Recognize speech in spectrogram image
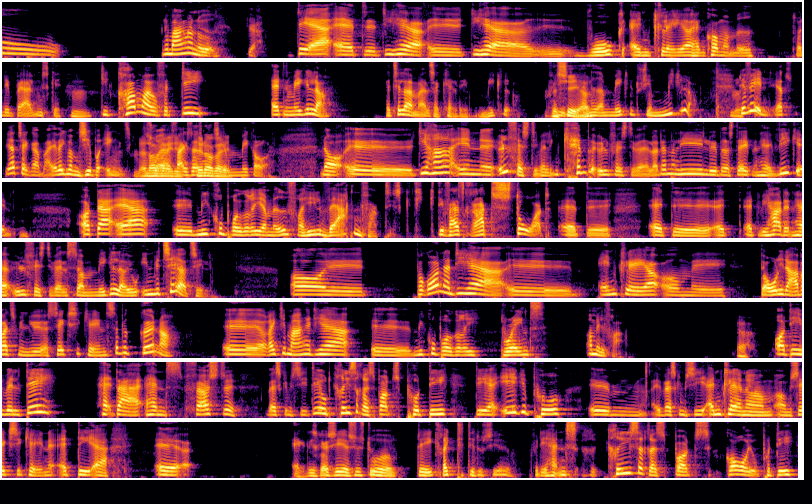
Du mangler noget. Ja. Det er, at øh, de her, øh, de her øh, woke-anklager, han kommer med, jeg tror det er Berlingske, hmm. de kommer jo fordi, at Mikkeler, jeg tillader mig altså at kalde det Mikkeler, Hvad siger jeg? han hedder Mikkel, du siger Mikkeler. Det er fint. Jeg, jeg tænker bare, jeg ved ikke, hvad man siger på engelsk. Det tror jeg faktisk Det er også, man siger. Mikkeler. Nå, øh, de har en øh, ølfestival, en kæmpe ølfestival, og den er lige løbet af stablen her i weekenden. Og der er øh, mikrobryggerier med fra hele verden faktisk. Det er faktisk ret stort, at, øh, at, øh, at, at vi har den her ølfestival, som Mikkel jo inviterer til. Og øh, på grund af de her øh, anklager om øh, dårligt arbejdsmiljø og sexikane, så begynder øh, rigtig mange af de her øh, mikrobryggeri brands at melde fra. Ja. Og det er vel det, han- der er hans første, hvad skal man sige, det er jo et kriserespons på det. Det er ikke på, øhm, hvad skal man sige, anklagerne om, om sexikane, at det er, øh, jeg kan lige så sige, jeg synes, du har, det er ikke rigtigt, det du siger jo. Fordi hans kriserespons går jo på det,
